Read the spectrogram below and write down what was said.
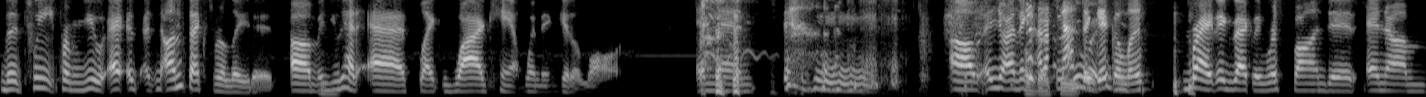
the tweet from you, unsex related, um, and you had asked like, why can't women get along? And then, um, and you know, I think Oh, that's Not you the were- giggling. right exactly responded and um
